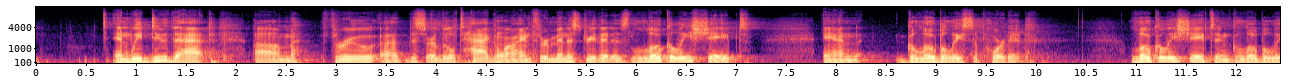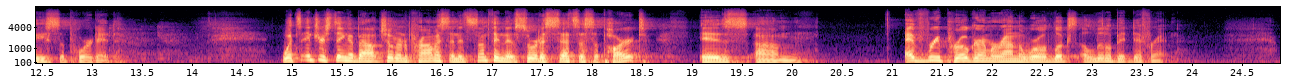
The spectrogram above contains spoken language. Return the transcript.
And we do that um, through uh, this our little tagline through ministry that is locally shaped and globally supported locally shaped and globally supported. What's interesting about Children of Promise, and it's something that sort of sets us apart, is um, every program around the world looks a little bit different.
